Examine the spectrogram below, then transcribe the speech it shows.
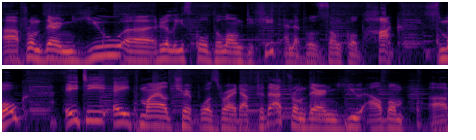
uh, from their new uh, release called The Long Defeat, and that was a song called Hawk Smoke. 88 Mile Trip was right after that from their new album, uh,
